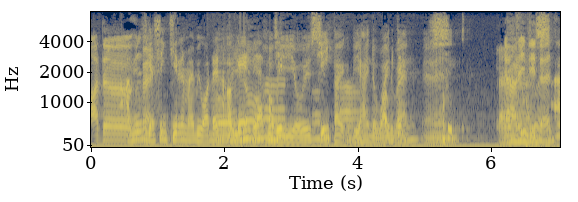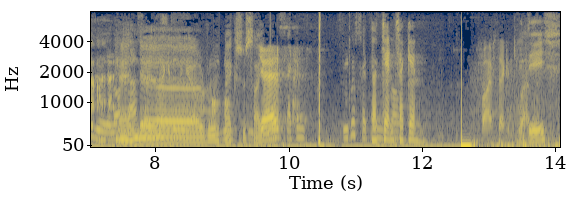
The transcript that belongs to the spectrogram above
Other. I'm just impact. guessing Kiran might be warden. Oh, okay, you know they have how vigil. we always See? impact behind the white Committed. van and Shit. Yeah, I already did that. and the room next to side. Yes. Second. We second. Second, Five seconds left. This.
